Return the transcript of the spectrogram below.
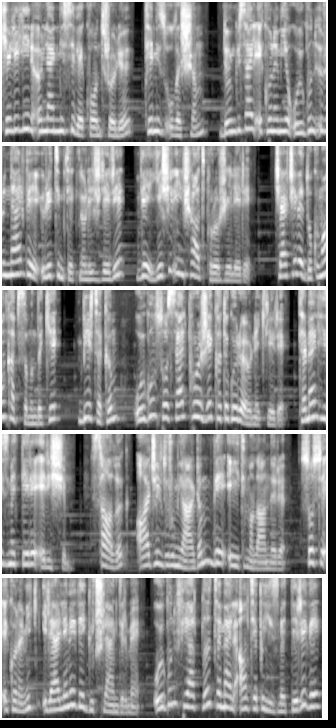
kirliliğin önlenmesi ve kontrolü, temiz ulaşım, döngüsel ekonomiye uygun ürünler ve üretim teknolojileri ve yeşil inşaat projeleri. Çerçeve doküman kapsamındaki bir takım uygun sosyal proje kategori örnekleri, temel hizmetlere erişim, sağlık, acil durum yardım ve eğitim alanları, sosyoekonomik ilerleme ve güçlendirme, uygun fiyatlı temel altyapı hizmetleri ve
